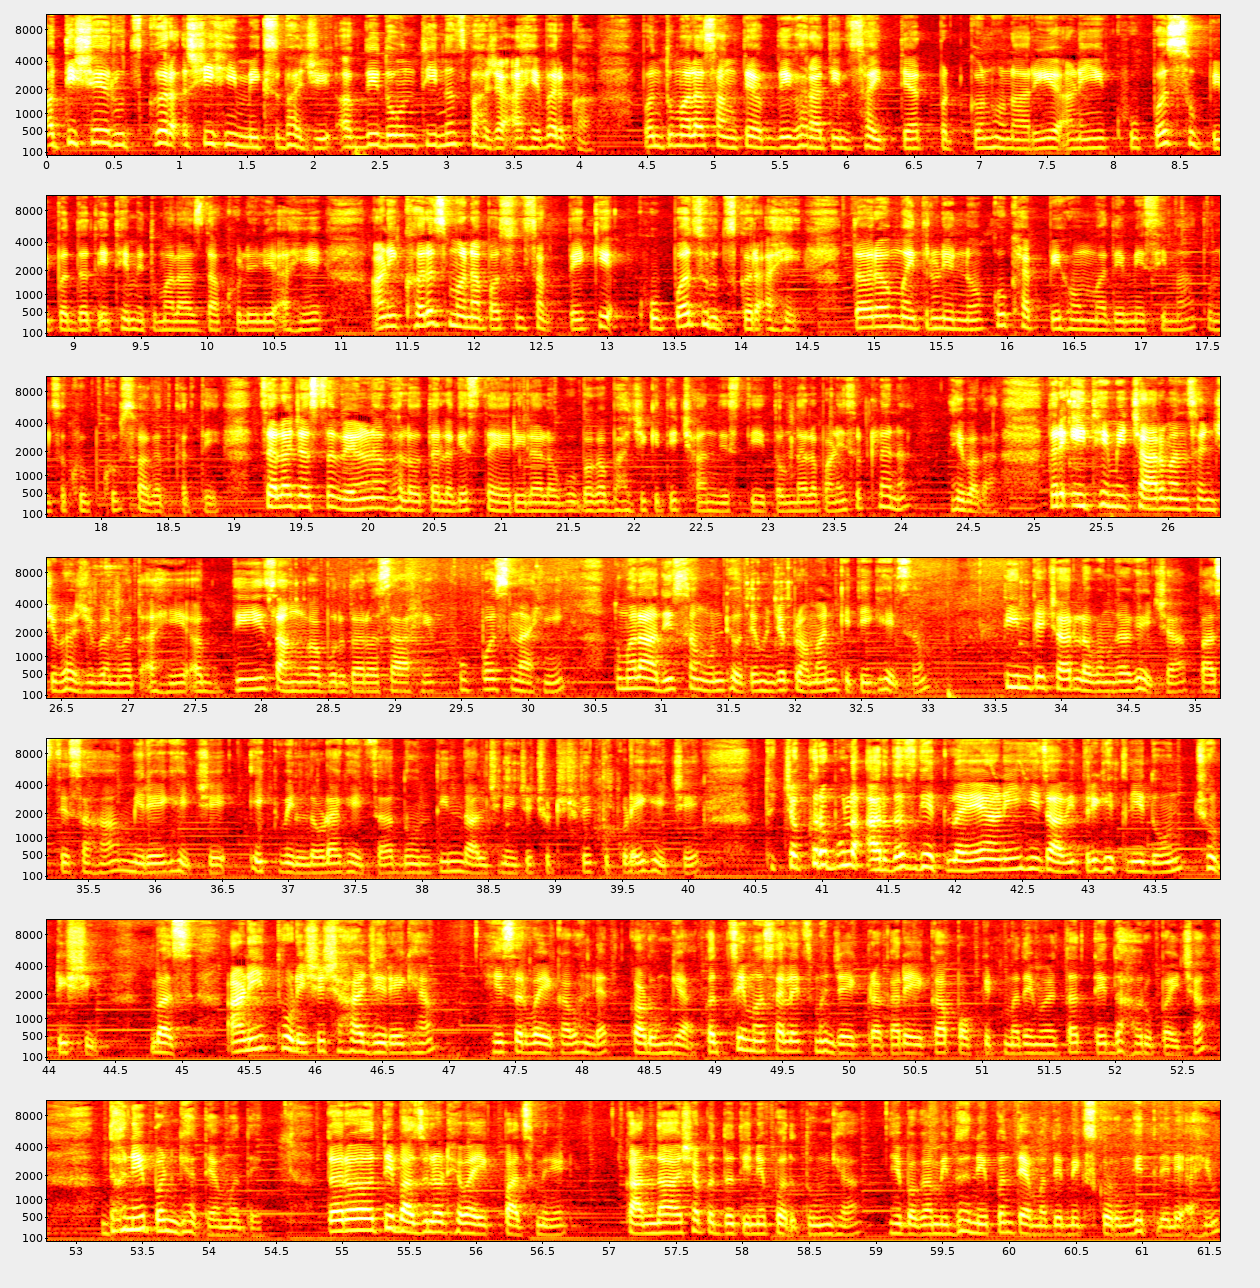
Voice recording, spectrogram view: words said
अतिशय रुचकर अशी ही मिक्स भाजी. अगदी दोन तीनच भाज्या आहे बरं का. पण तुम्हाला सांगते अगदी घरातील साहित्यात पटकन होणारी आणि खूपच सोपी पद्धत इथे मी तुम्हाला आज दाखवलेली आहे. आणि खरंच मनापासून सांगते की खूपच रुचकर आहे. तर मैत्रिणींनो कुक हॅप्पी होममध्ये मी सीमा तुमचं खूप खूप स्वागत करते. चला जास्त वेळ न घालवता लगेच तयारीला लागू. बघा भाजी किती छान दिसते. तोंडाला पाणी सुटलं ना? हे बघा. तर इथे मी चार माणसांची भाजी बनवत आहे. अगदी सांगापुरता रसा आहे. खूपच नाही. तुम्हाला आधीच सांगून ठेवते. म्हणजे प्रमाण किती घ्यायचं? तीन ते चार लवंगा घ्यायच्या पाच ते सहा मिरे घ्यायचे एक वेलदोडा घ्यायचा दोन तीन दालचिनीचे छोटे छोटे तुकडे घ्यायचे. तर चक्रफूल अर्धच घेतलं आहे आणि ही जावित्री घेतली दोन छोटीशी. बस. आणि थोडेसे शहा जिरे घ्या. हे सर्व एका भांड्यात काढून घ्या. कच्चे मसालेच म्हणजे एक प्रकारे एका पॉकेटमध्ये मिळतात ते दहा रुपयाच्या. धने पण घ्या त्यामध्ये. तर ते बाजूला ठेवा एक पाच मिनिट. कांदा अशा पद्धतीने परतून घ्या. हे बघा मी धने पण त्यामध्ये मिक्स करून घेतलेले आहे.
